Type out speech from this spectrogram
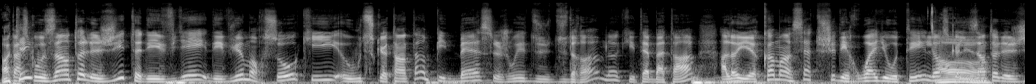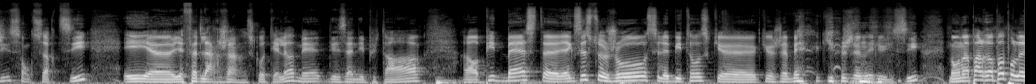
Parce qu'aux anthologies, tu as des, vieilles, des vieux morceaux qui, où ce que tu entends Pete Best jouer du, du drum, là, qui était batteur. Alors, il a commencé à toucher des royautés lorsque Oh. les anthologies sont sorties et euh, il a fait de l'argent de ce côté-là, mais des années plus tard. Alors, Pete Best euh, existe toujours. C'est le Beatles que, que jamais, que jamais réussi. Mais on n'en parlera pas pour le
